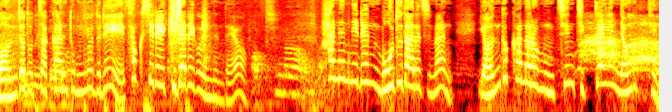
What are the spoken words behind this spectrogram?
먼저 도착한 동료들이 석 씨를 기다리고 있는데요. 하는 일은 모두 다르지만 연극 하나로 뭉친 직장인 연극팀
